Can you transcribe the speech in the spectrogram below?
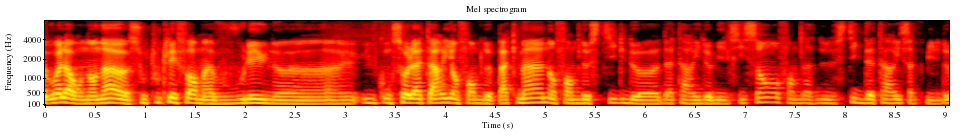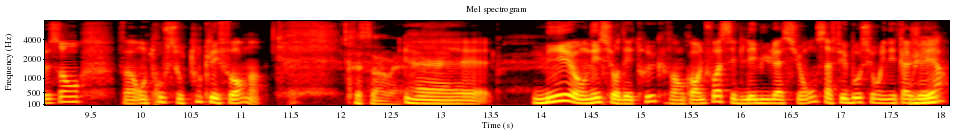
voilà, on en a euh, sous toutes les formes. hein. Vous voulez une, euh, une console Atari en forme de Pac-Man, en forme de stick de- d'Atari 2600, en forme de stick d'Atari 5200. Enfin, on le trouve sous toutes les formes. C'est ça, ouais. Euh, mais on est sur des trucs, enfin encore une fois, c'est de l'émulation, ça fait beau sur une étagère,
